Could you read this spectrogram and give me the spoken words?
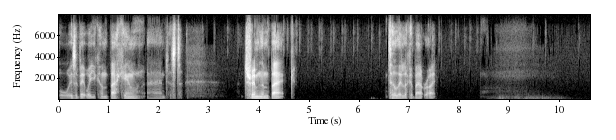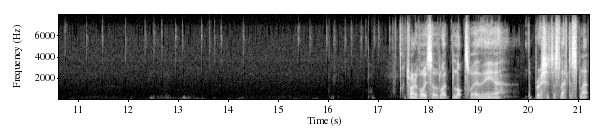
always a bit where you come back in and just trim them back until they look about right. Try and avoid sort of like blots where the uh, the brush has just left a splat.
